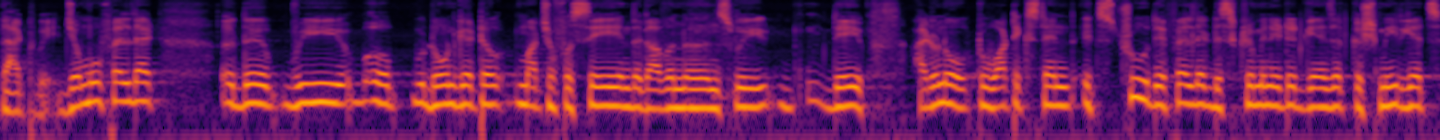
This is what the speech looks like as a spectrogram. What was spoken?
that way. Jammu felt that uh, the, we uh, don't get a, much of a say in the governance. We they i don't know to what extent it's true. They felt that discriminated against that kashmir gets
